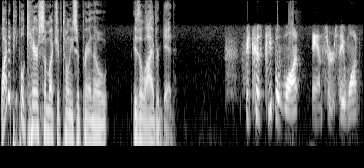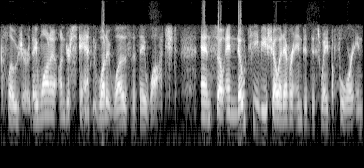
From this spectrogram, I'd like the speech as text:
Why do people care so much if Tony Soprano is alive or dead? Because people want answers. They want closure. They want to understand what it was that they watched. And so, and no TV show had ever ended this way before in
